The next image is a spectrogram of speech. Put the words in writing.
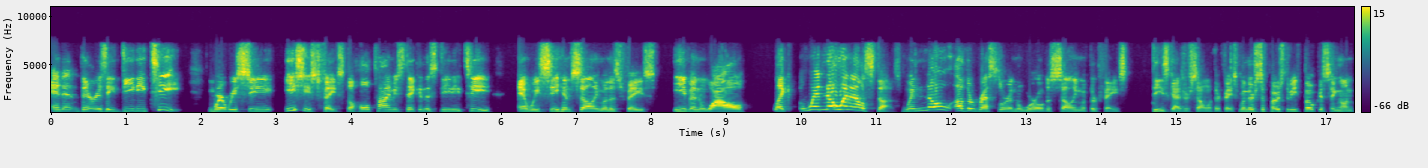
And then there is a DDT where we see Ishii's face the whole time he's taking this DDT, and we see him selling with his face even while like when no one else does, when no other wrestler in the world is selling with their face, these guys are selling with their face. When they're supposed to be focusing on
